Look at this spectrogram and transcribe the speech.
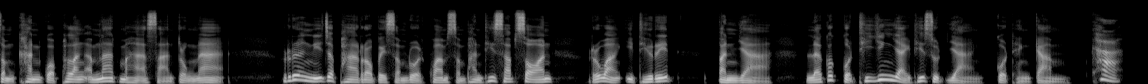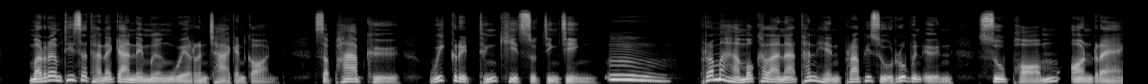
สำคัญกว่าพลังอำนาจมหาศาลตรงหน้า เรื่องนี้จะพาเราไปสำรวจความสัมพันธ์ที่ซับซ้อน ระหว่างอิทธิฤทธิ์ปัญญา แล้วก็กฎที่ยิ่งใหญ่ที่สุดอย่างกฎแห่งกรรม ค่ะ มาเริ่มที่สถานการณ์ในเมืองเวรัญชากันก่อน สภาพคือวิกฤตถึงขีดสุดจริง ๆ อืม พระมหาโมคคลลานะท่านเห็นพระพิสูรรูปอื่นๆ สู้ผอม อ่อนแรง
